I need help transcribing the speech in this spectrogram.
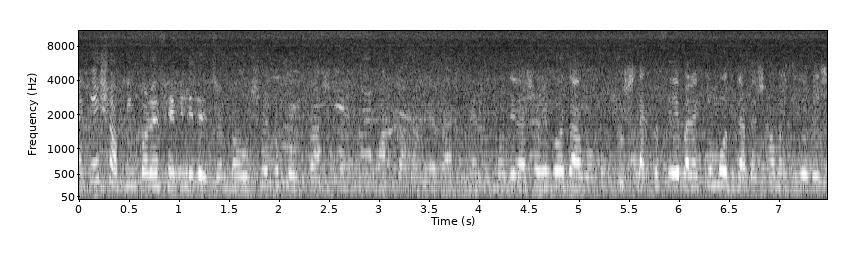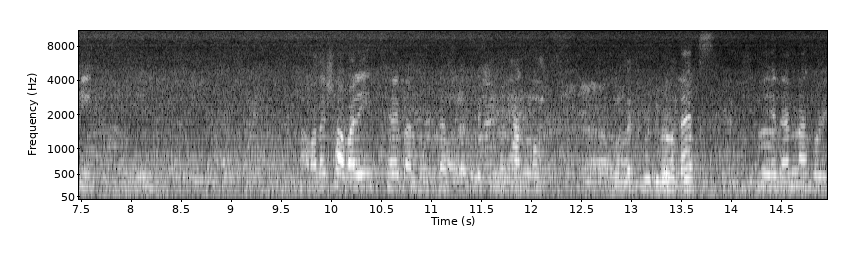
অনেকে শপিং করে ফ্যামিলিদের জন্য অবশ্যই তো করবে আসলে। মাস্টার মদিনাতে আসছেন মদিনা শরীফও যাব। খুব খুশি লাগতেছে। এবার একটু মদিনাতে সময় দিব বেশি আমাদের সবারই ইচ্ছা এবার একটু বেশি থাকব। নিয়ে দেন না করি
